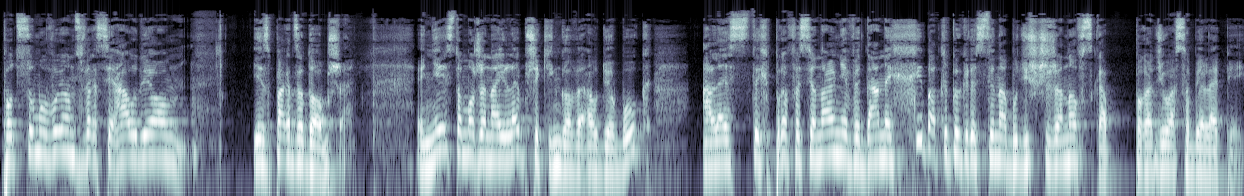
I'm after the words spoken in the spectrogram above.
Podsumowując wersję audio, jest bardzo dobrze. Nie jest to może najlepszy kingowy audiobook, ale z tych profesjonalnie wydanych chyba tylko Krystyna Budzisz-Krzyżanowska poradziła sobie lepiej.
